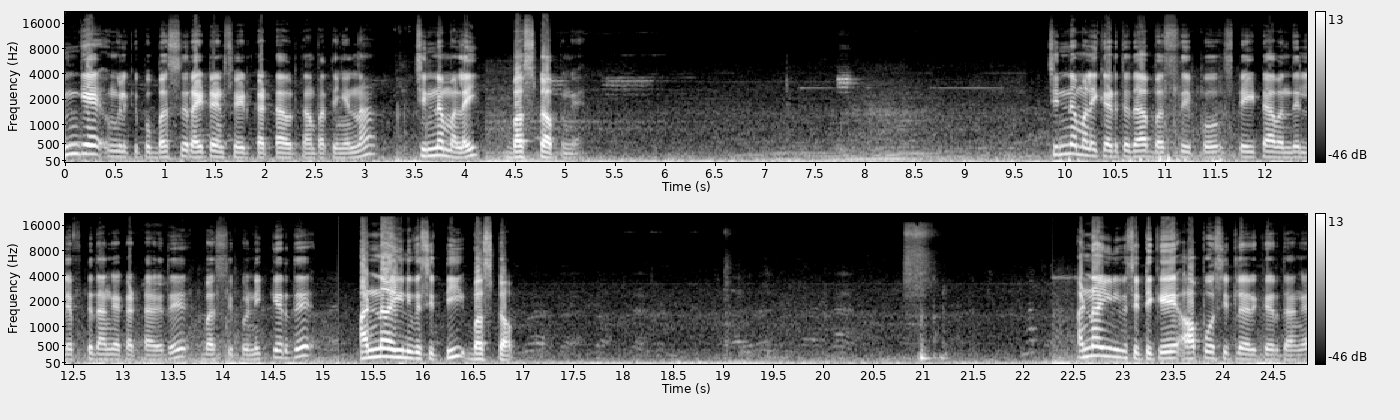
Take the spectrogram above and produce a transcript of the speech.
இங்கே உங்களுக்கு இப்போ bus right hand side cut ஆகுறது தான் பார்த்தீங்கன்னா சின்னமலை பஸ் ஸ்டாப்புங்க சின்னமலைக்கு அடுத்ததாக பஸ் இப்போது ஸ்ட்ரெயிட்டாக வந்து லெஃப்ட் தாங்க கட் ஆகுது. பஸ் இப்போ நிற்கிறது Anna university bus stop Anna யூனிவர்சிட்டிக்கு ஆப்போசிட்டில் இருக்கிறதாங்க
